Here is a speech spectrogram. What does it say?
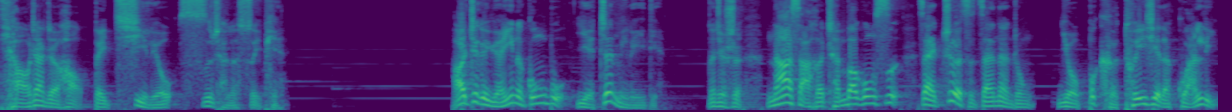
挑战者号被气流撕成了碎片。而这个原因的公布也证明了一点，那就是 NASA 和承包公司在这次灾难中有不可推卸的管理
